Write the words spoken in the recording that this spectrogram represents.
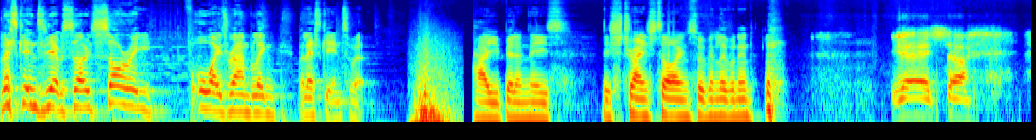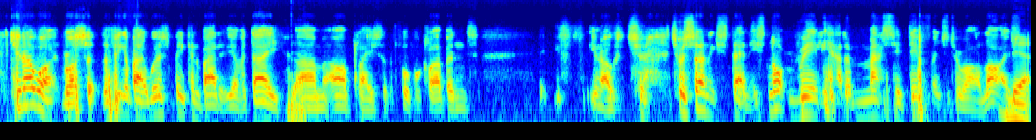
Let's get into the episode. Sorry for always rambling, but let's get into it. How you been in these these strange times we've been living in. yes. Uh, do you know what, Ross? The thing about we were speaking about it the other day, yeah. um, at our place at the football club, and you know, to, to, a certain extent, it's not really had a massive difference to our lives. Yeah.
